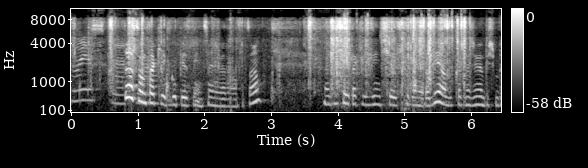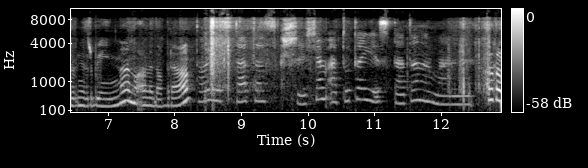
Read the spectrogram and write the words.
To jest tata. To są takie głupie zdjęcia, nie wiadomo po co. Na dzisiaj takich zdjęć się już chyba nie robi, albo w każdym razie my byśmy pewnie zrobili inne, no ale dobra. To jest tata z Krzysiem, a tutaj jest tata normalny. Tata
